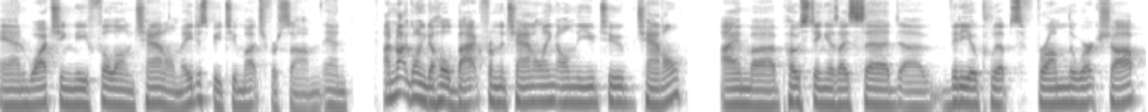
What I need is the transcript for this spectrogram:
and watching me full on channel may just be too much for some. And I'm not going to hold back from the channeling on the YouTube channel. I'm uh, posting, as I said, uh, video clips from the workshop.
